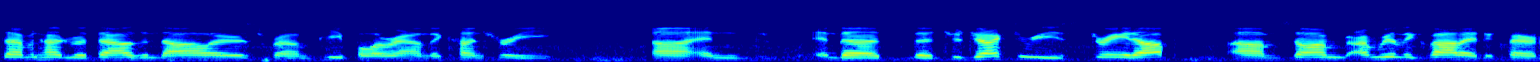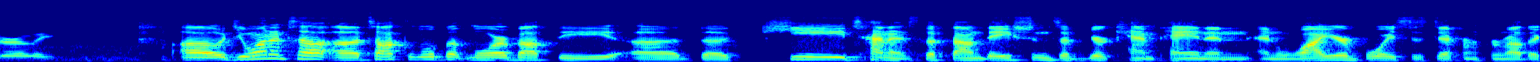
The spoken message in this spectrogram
seven hundred thousand dollars from people around the country, and and the the trajectory is straight up. Um, so I'm I'm really glad I declared early. Uh, do you want to uh, talk a little bit more about the uh, the key tenets, the foundations of your campaign, and, and why your voice is different from other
